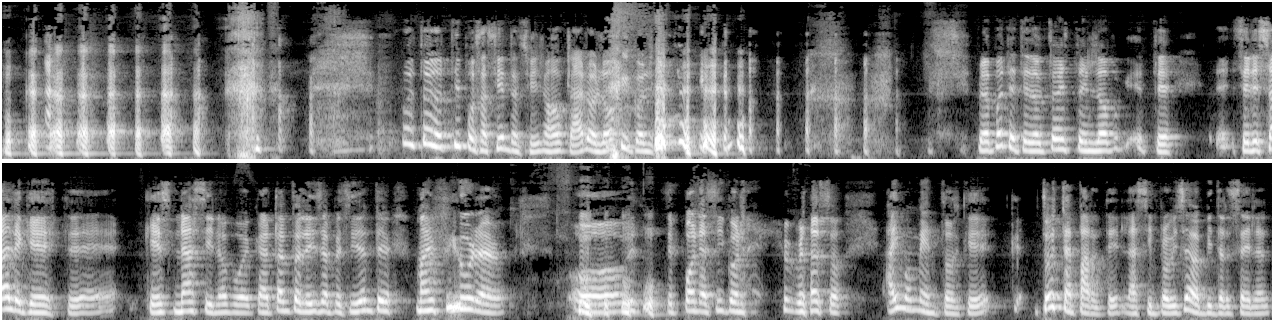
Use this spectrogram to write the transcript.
Pues todos los tipos haciendo sí, no, claro, lógico. lógico. Pero aparte este doctor Strangelove, este, se le sale que este, que es nazi, ¿no? Porque cada tanto le dice al presidente, my Führer, o se pone así con el brazo. Hay momentos que, que toda esta parte las improvisaba Peter Sellers,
